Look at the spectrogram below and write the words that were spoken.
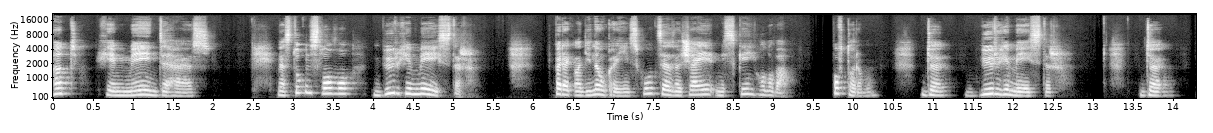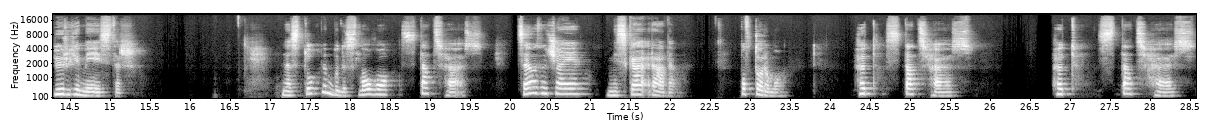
Het gemeentehuis. Наступне слово бургемейстер. В перекладі на українську це означає міський голова. Повторимо. De burgemeester. De burgemeester. Наступним буде слово stadshuis. Це означає міська рада. Повторимо. Het stadshuis. Het stadshuis.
